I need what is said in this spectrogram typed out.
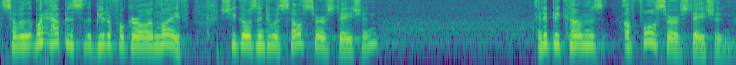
So, what happens to the beautiful girl in life? She goes into a self serve station and it becomes a full serve station.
